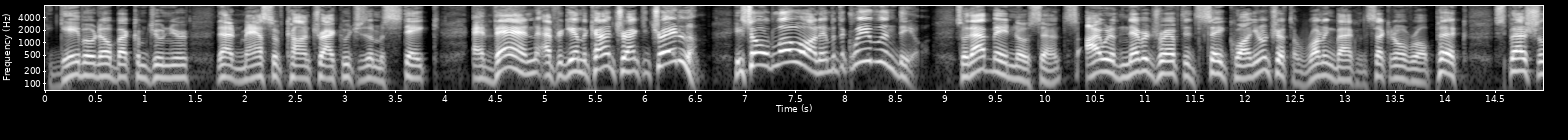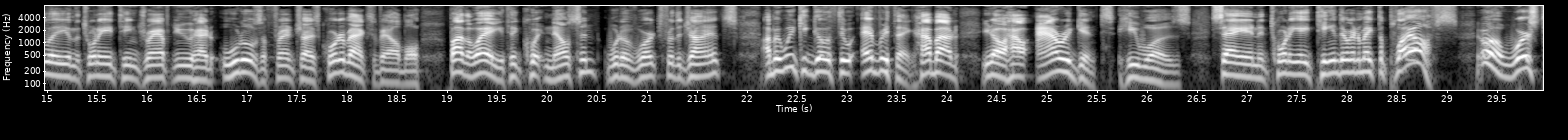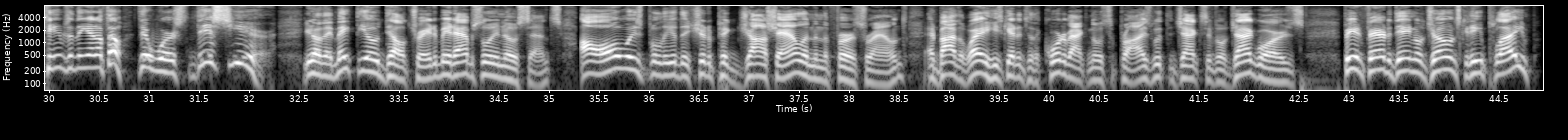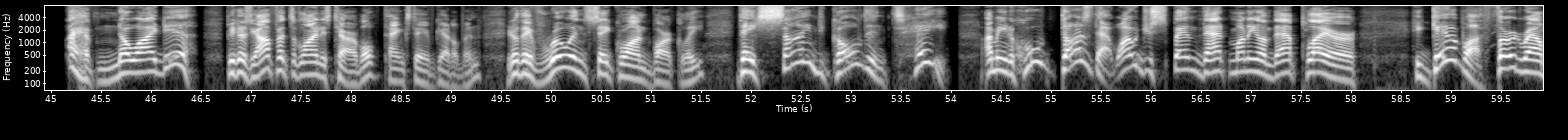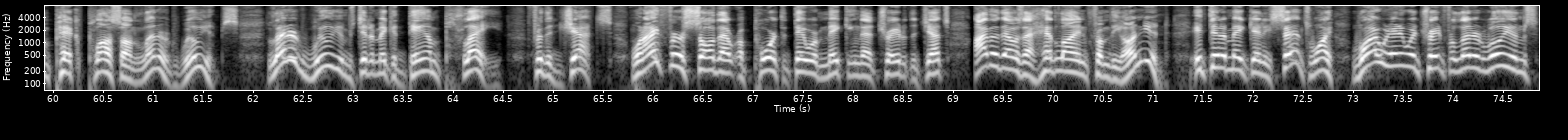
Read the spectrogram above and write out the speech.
He gave Odell Beckham Jr. that massive contract, which is a mistake. And then, after getting the contract, he traded him. He sold low on him with the Cleveland deal. So that made no sense. I would have never drafted Saquon. You don't draft a running back with the second overall pick, especially in the 2018 draft. You had oodles of franchise quarterbacks available. By the way, you think Quenton Nelson would have worked for the Giants? I mean, we could go through everything. How about, you know, how arrogant he was saying in 2018 they were going to make the playoffs? Oh, worst teams in the NFL. They're worse this year. You know, they make the Odell trade. It made absolutely no sense. I'll always believe they should have picked Josh Allen in the first round. And by the way, he's getting to the quarterback, no surprise, with the Jacksonville Jaguars. Being fair to Daniel Jones, could he play? I have no idea because the offensive line is terrible. Thanks, Dave Gettleman. You know, they've ruined Saquon Barkley. They signed Golden Tate. I mean, who does that? Why would you spend that money on that player? He gave up a third round pick plus on Leonard Williams. Leonard Williams didn't make a damn play for the Jets. When I first saw that report that they were making that trade with the Jets, I thought that was a headline from The Onion. It didn't make any sense. Why? Why would anyone trade for Leonard Williams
